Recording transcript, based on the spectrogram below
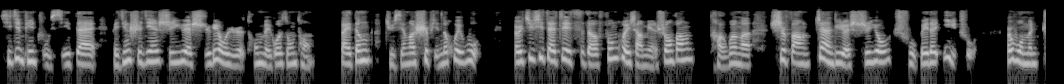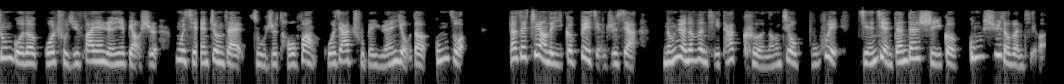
习近平主席在北京时间十一月十六日同美国总统拜登举行了视频的会晤，而据悉在这次的峰会上面，双方讨论了释放战略石油储备的益处，而我们中国的国储局发言人也表示，目前正在组织投放国家储备原油的工作。那在这样的一个背景之下，能源的问题它可能就不会简简单单是一个供需的问题了。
